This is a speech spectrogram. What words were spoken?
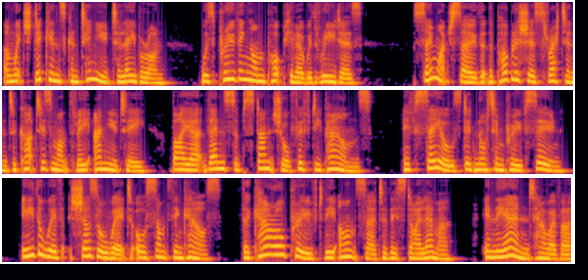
and which Dickens continued to labour on, was proving unpopular with readers, so much so that the publishers threatened to cut his monthly annuity by a then substantial £50 if sales did not improve soon, either with Chuzzlewit or something else. The carol proved the answer to this dilemma. In the end, however,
